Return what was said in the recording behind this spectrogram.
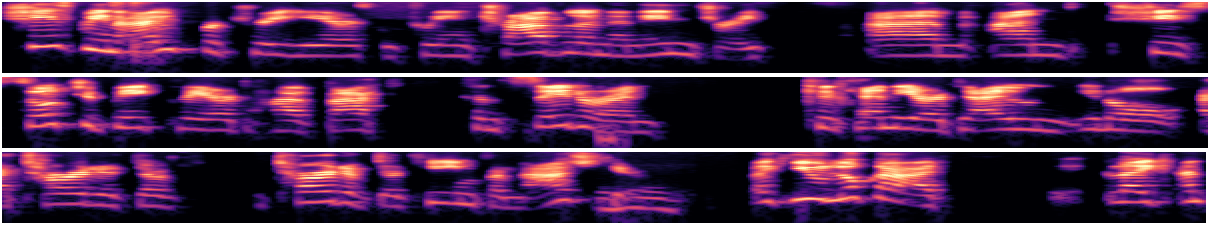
she's been out for three years between travelling and injury. Um, and she's such a big player to have back, considering Kilkenny are down, you know, a third of their third of their team from last year. Mm-hmm. Like you look at it, like and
